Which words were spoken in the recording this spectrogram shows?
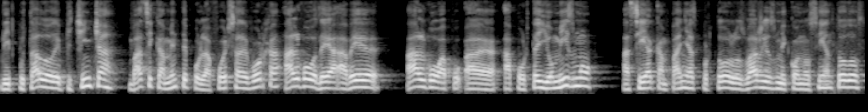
diputado de Pichincha, básicamente por la fuerza de Borja, algo de haber, algo aporté yo mismo, hacía campañas por todos los barrios, me conocían todos.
